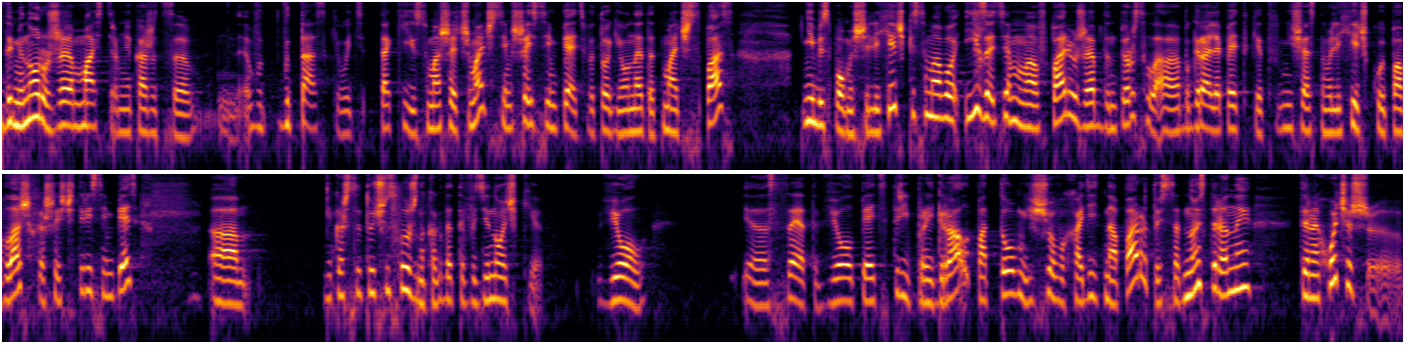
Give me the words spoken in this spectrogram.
Доминор уже мастер, мне кажется, вытаскивать такие сумасшедшие матчи. 7-6, 7-5 в итоге он этот матч спас не без помощи Лихечки самого. И затем э, в паре уже Эбден Персел обыграли опять-таки этого несчастного Лихечку и Павлашика 6-4, 7-5. Мне кажется, это очень сложно, когда ты в одиночке вел Э, сет ввел 5-3, проиграл, потом еще выходить на пару. То есть, с одной стороны, ты хочешь, э,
